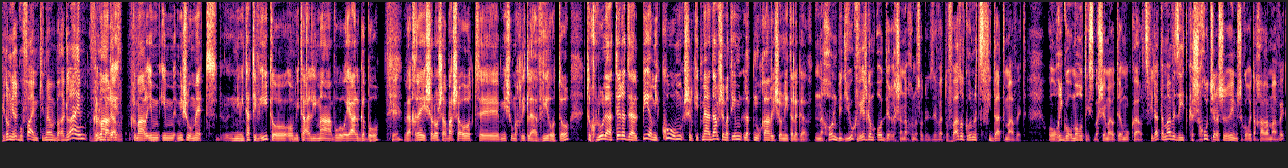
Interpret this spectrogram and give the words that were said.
פתאום נראה גופה עם קדמה ברגליים ולא בגב. כלומר, אם, אם מישהו מת ממיטה טבעית או, או מיטה אלימה והוא היה על גבו, כן. ואחרי שלוש-ארבע שעות אה, מישהו מחליט להעביר אותו, תוכלו לאתר את זה על פי המיקום של כתמי אדם שמתאים לתנוחה הראשונית על הגב. נכון, בדיוק, ויש גם עוד דרך שאנחנו יכולים לעשות את זה, והתופעה הזאת קוראים לה צפידת מוות, או ריגור מורטיס בשם היותר מוכר. צפידת המוות זה התקשחות של השרירים שקורית אחר המוות,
